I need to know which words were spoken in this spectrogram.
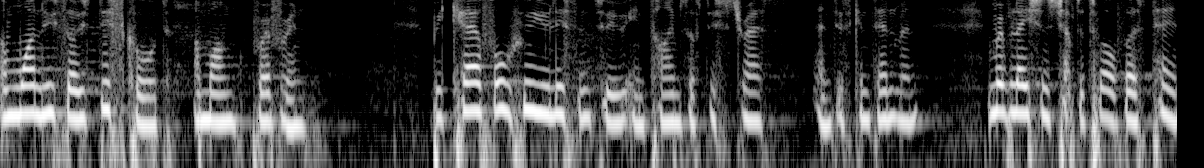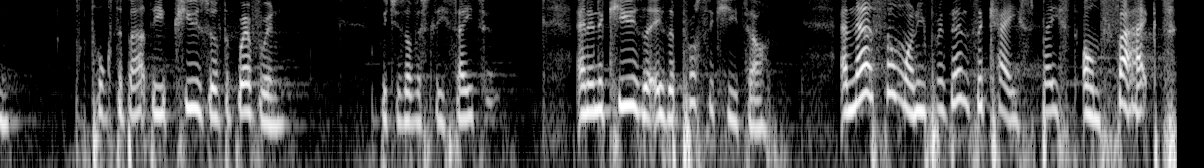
and one who sows discord among brethren. Be careful who you listen to in times of distress and discontentment. In Revelations chapter 12, verse 10, talks about the accuser of the brethren, which is obviously Satan. And an accuser is a prosecutor. And that's someone who presents a case based on fact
